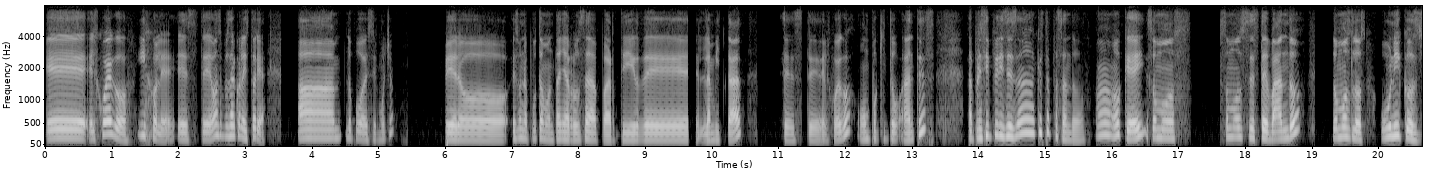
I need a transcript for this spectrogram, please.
eh, el juego, híjole, este, vamos a empezar con la historia. Ah, no puedo decir mucho, pero es una puta montaña rusa a partir de la mitad este, del juego, o un poquito antes. Al principio dices, ah, ¿qué está pasando? Ah, ok, somos, somos este bando, somos los únicos,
